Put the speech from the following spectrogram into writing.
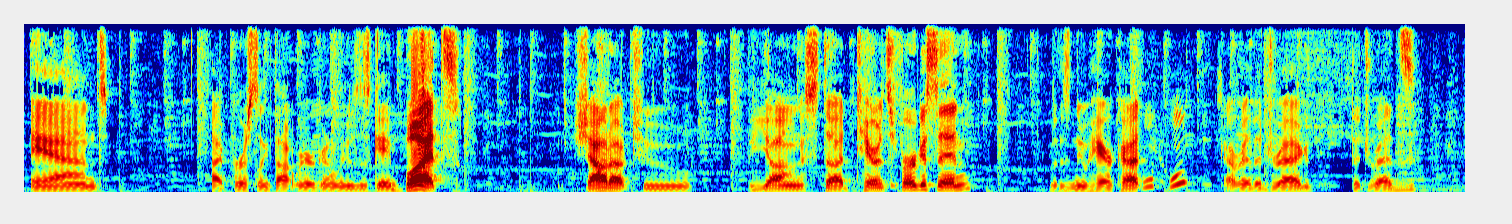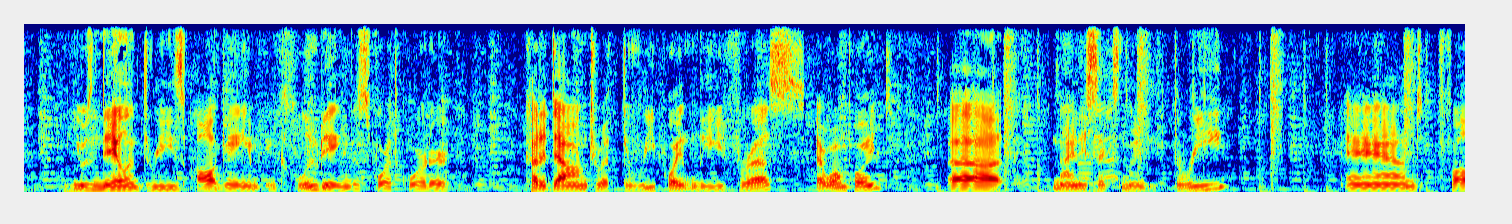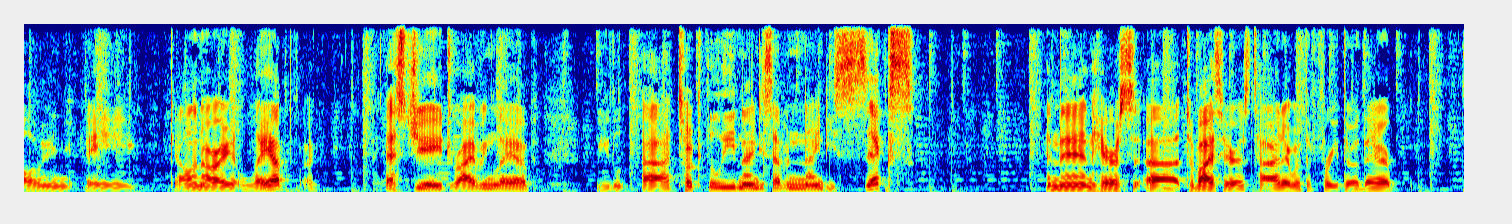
and I personally thought we were going to lose this game, but Shout out to the young stud Terrence Ferguson with his new haircut. Got rid of the drag, the dreads. He was nailing threes all game, including this fourth quarter. Cut it down to a three point lead for us at one point. Uh, 96 93. And following a Gallinari layup, a SGA driving layup, we uh, took the lead 97 96. And then Harris, uh, Tobias Harris tied it with a free throw there.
